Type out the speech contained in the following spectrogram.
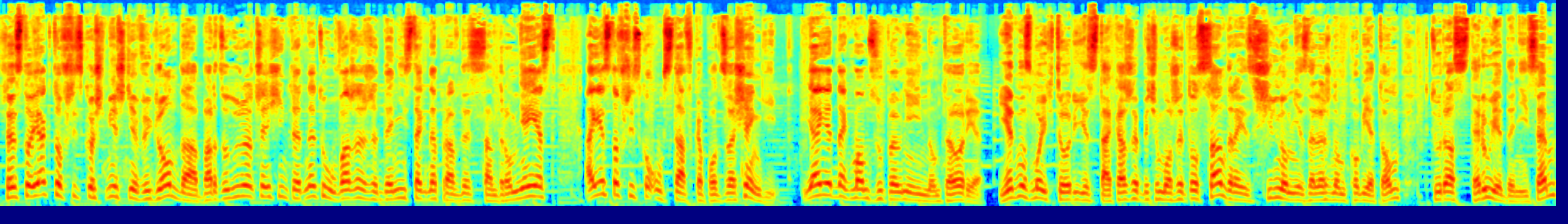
Przez to jak to wszystko śmiesznie wygląda, bardzo duża część internetu uważa, że Denis tak naprawdę z Sandrą nie jest, a jest to wszystko ustawka pod zasięgi. Ja jednak mam zupełnie inną teorię. Jedna z moich teorii jest taka, że być może to Sandra jest silną, niezależną kobietą, która steruje Denisem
